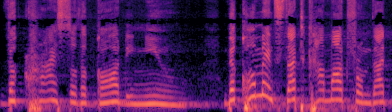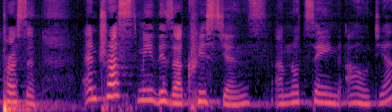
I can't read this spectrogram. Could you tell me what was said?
the Christ or the God in you. The comments that come out from that person, and trust me, these are Christians. I'm not saying out, yeah?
